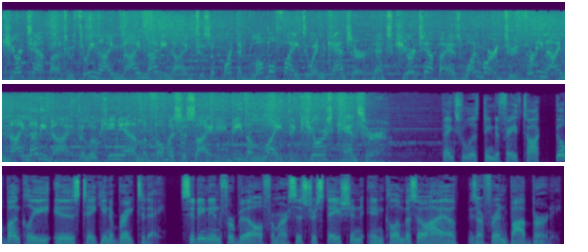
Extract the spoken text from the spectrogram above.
Cure Tampa, to 39999 to support the global fight to end cancer. That's Cure Tampa as one word to 39999. The Leukemia and Lymphoma Society. Be the light that cures cancer. Thanks for listening to Faith Talk. Bill Bunkley is taking a break today. Sitting in for Bill from our sister station in Columbus, Ohio, is our friend Bob Burney.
